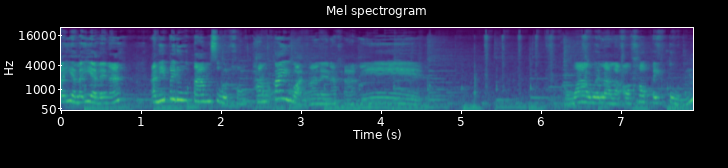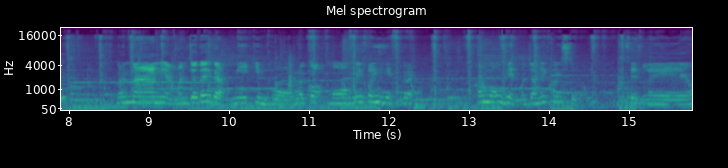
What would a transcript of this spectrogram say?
ละเอียดละเอียดเลยนะ อันนี้ไปดูตามสูตรของทางไต้หวันมาเลยนะคะนี่เพราะว่าเวลาเราเอาเข้าไปตุ๋น นานๆเนี่ยมันจะได้แบบมีกลิ่นหอมแล้วก็มองไม่ค่อยเห็นด้วย ถ้ามองเห็นมันจะไม่ค่อยสวย เสร็จแล้ว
